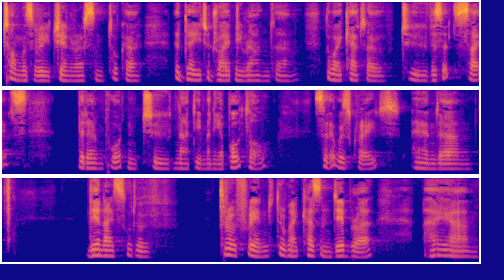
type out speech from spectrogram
Tom was very generous and took a, a day to drive me around uh, the Waikato to visit sites that are important to Ngāti Maniapoto. So that was great. And um, then I sort of, through a friend, through my cousin Deborah, I um,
